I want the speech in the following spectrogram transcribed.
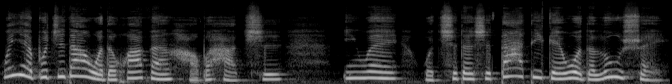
我也不知道我的花粉好不好吃，因为我吃的是大地给我的露水。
